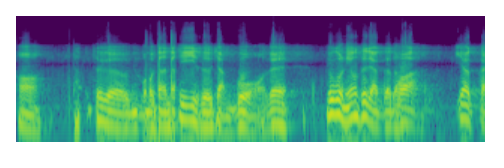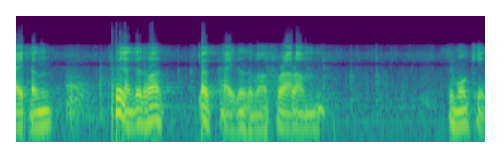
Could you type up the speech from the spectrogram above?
哦，这个我讲第一次有讲过，对。如果你用这两个的话，要改成这两个的话，要改成什么？from smoking。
